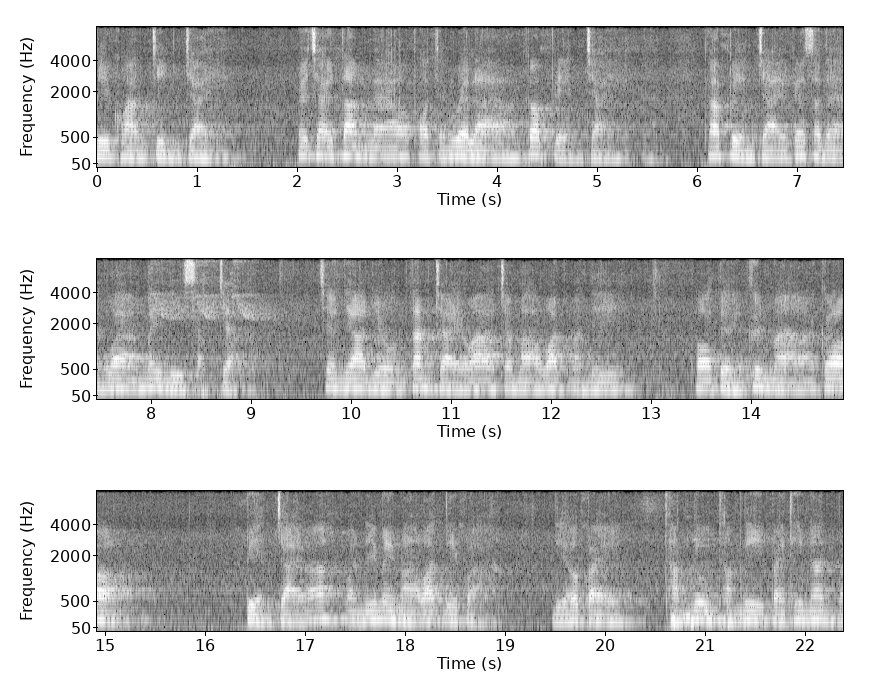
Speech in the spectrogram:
มีความจริงใจ ไม่ใช่ตั้งแล้วพอถึงเวลาก็เปลี่ยนใจ ถ้าเปลี่ยนใจก็แสดงว่าไม่มีสัจจะเช่นญาติโยมตั้งใจว่าจะมาวัดวันนี้ พอตื่นขึ้นมาก็เปลี่ยนใจว่าวันนี้ไม่มาวัดดีกว่า เดี๋ยวไปทำนู่นทำนี่ไปที่นั่นไป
